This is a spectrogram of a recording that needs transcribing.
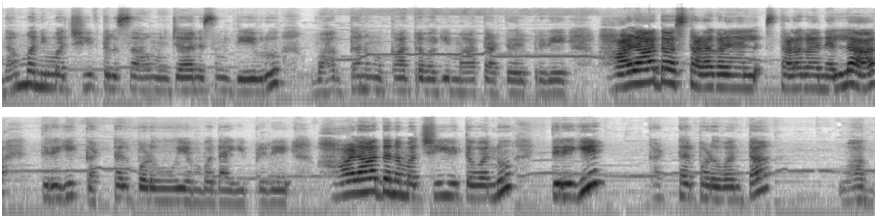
ನಮ್ಮ, ನಿಮ್ಮ ಜೀವಿತಲ್ಲೂ ಸಹ ಮುಂಜಾನೆ ಸಮಯ ದೇವರು ವಾಗ್ದಾನ ಮುಖಾಂತರವಾಗಿ ಮಾತಾಡ್ತಿದ್ರು ಇಬ್ಬರಲ್ಲಿ ಹಾಳಾದ ಸ್ಥಳಗಳನ್ನೆಲ್ಲ ಸ್ಥಳಗಳನ್ನೆಲ್ಲ ತಿರುಗಿ ಕಟ್ಟಲ್ಪಡುವು ಎಂಬುದಾಗಿ ಪ್ರಿರಿ. ಹಾಳಾದ ನಮ್ಮ ಜೀವಿತವನ್ನು ತಿರುಗಿ ಕಟ್ಟಲ್ಪಡುವಂತ ವಾಗ್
